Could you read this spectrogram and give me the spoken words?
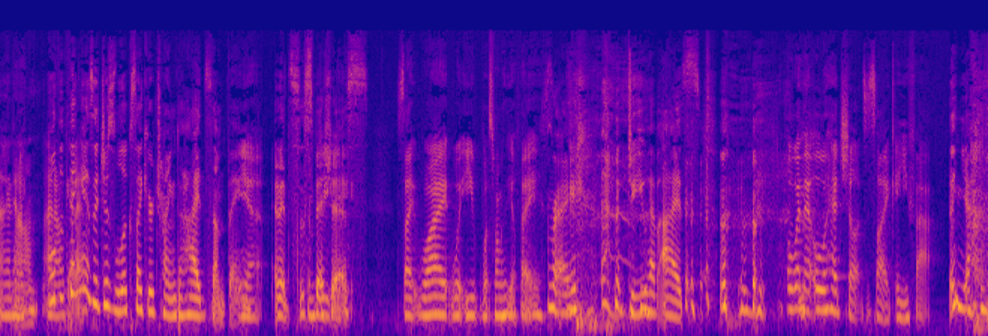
I know. I well, don't the get thing it. is, it just looks like you're trying to hide something. Yeah. And it's suspicious. It's like why? What you? What's wrong with your face? Right. do you have eyes? Or when they're all headshots, it's like, are you fat? yeah.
